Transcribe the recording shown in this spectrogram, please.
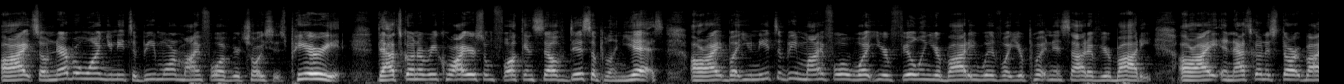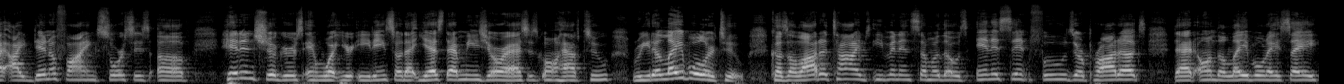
All right. So, number one, you need to be more mindful of your choices, period. That's going to require some fucking self discipline. Yes. All right. But you need to be mindful of what you're filling your body with, what you're putting inside of your body. All right. And that's going to start by identifying sources of hidden sugars and what you're eating so that, yes, that means your ass is going to have to read a label or two. Because a lot of times, even in some of those innocent foods or products that on the label they say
